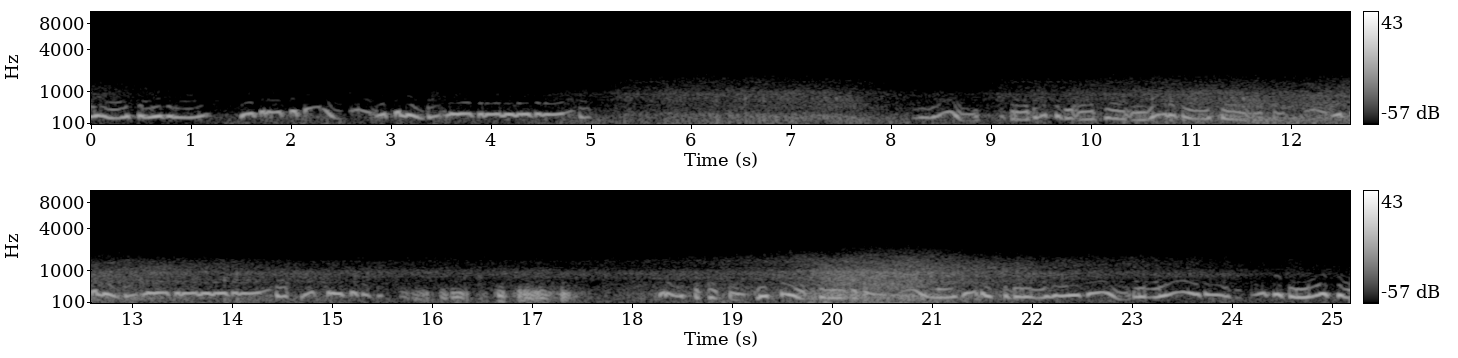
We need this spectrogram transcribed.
I'm all friends and all. How could I forget it? I, mean, I couldn't have gotten here if it hadn't been for that. But... I'm worried, but I got to the airport, and right at the last minute, I said, oh, I couldn't have gotten here if it hadn't been for that. So I can pick up a... I couldn't, I just couldn't make sense. Put off the picnic, and sing it from the beginning. Iowa happens to be my hometown, and I know as I... Some people may show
